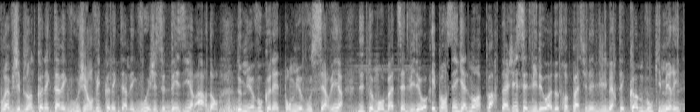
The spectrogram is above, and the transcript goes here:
Bref, j'ai besoin de connecter avec vous, j'ai envie de connecter avec vous et j'ai ce désir ardent de mieux vous connaître pour mieux vous servir. Dites-le moi au bas de cette vidéo. Et pensez également à partager cette vidéo à d'autres passionnés de liberté comme vous qui méritent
